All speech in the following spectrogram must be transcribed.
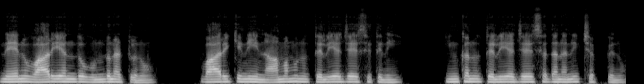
నేను వారియందు ఉండునట్లును. వారికి నీ నామమును తెలియజేసి తిని ఇంకను తెలియజేసెదనని చెప్పెను.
